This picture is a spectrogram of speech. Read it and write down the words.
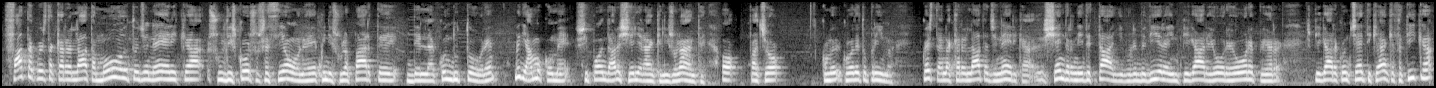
fatta questa carrellata molto generica sul discorso sezione, quindi sulla parte del conduttore, vediamo come si può andare a scegliere anche l'isolante. Oh, faccio come, come ho detto prima, questa è una carrellata generica, scendere nei dettagli vorrebbe dire impiegare ore e ore per spiegare concetti che anche fatica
